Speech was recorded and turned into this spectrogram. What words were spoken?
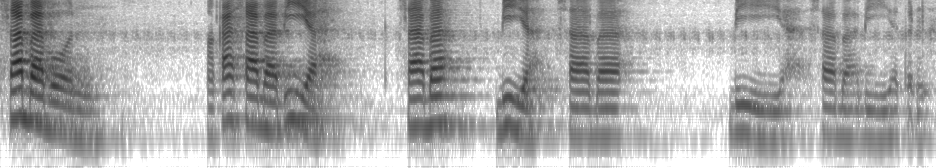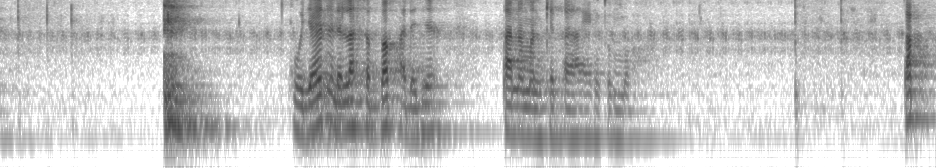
Sababun. Maka sababiyah. Sababiyah. Sababiyah. Sababiyatun. hujan adalah sebab adanya tanaman kita yang tumbuh. Tap.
